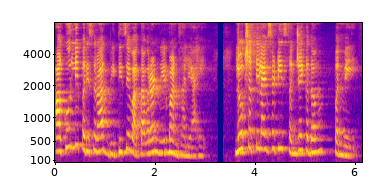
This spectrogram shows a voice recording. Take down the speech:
आकुर्ली परिसरात भीतीचे वातावरण निर्माण झाले आहे. लोकशक्ती लाईव्हसाठी संजय कदम पनवेल.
